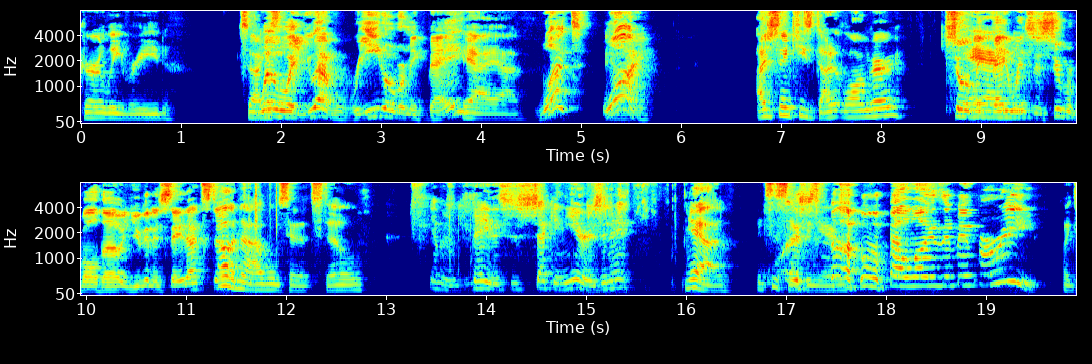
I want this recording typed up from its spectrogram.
Gurley, Reid. So I wait, guess- wait, wait. You have Reid over McVay? yeah, yeah. What? Yeah. Why? I just think he's done it longer. So if McVay wins the Super Bowl, though, you gonna say that still? Oh no, I won't say that still. Yeah, but McVay, this is second year, isn't it? Yeah, it's his second year, How long has it been for Reid? like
